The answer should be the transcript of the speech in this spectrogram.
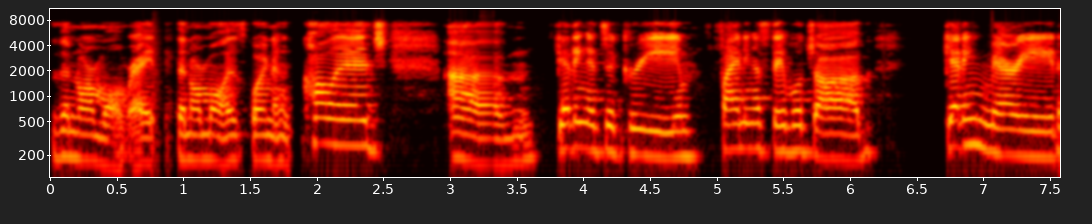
the normal, right? The normal is going to college, um, getting a degree, finding a stable job, getting married,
